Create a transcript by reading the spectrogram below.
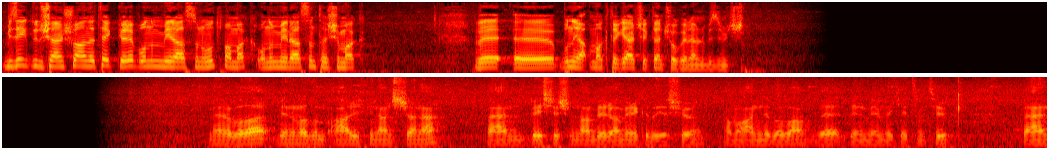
bize düşen şu anda tek görev onun mirasını unutmamak, onun mirasını taşımak ve e, bunu yapmak da gerçekten çok önemli bizim için. Merhabalar, benim adım Arif İnanç Caner. Ben 5 yaşımdan beri Amerika'da yaşıyorum ama anne babam ve benim memleketim Türk. Ben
